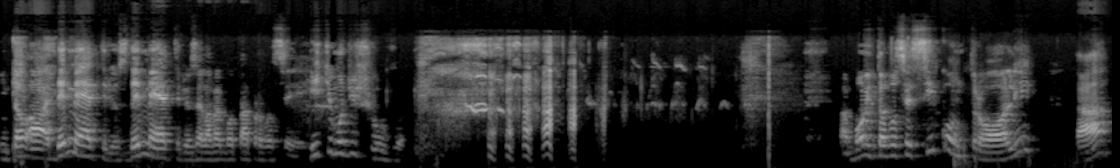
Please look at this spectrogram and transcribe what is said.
Então, ó, Demétrios, Demétrios ela vai botar para você. Ritmo de chuva. tá bom? Então você se controle, tá?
